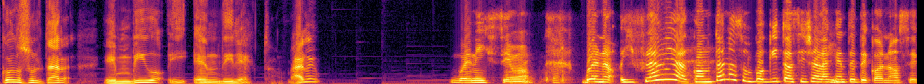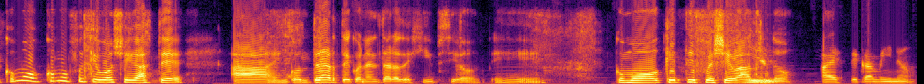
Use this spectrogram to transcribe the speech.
consultar en vivo y en directo. ¿Vale? Buenísimo. Bueno, y Flavia, contanos un poquito, así ya la gente te conoce. ¿Cómo, cómo fue que vos llegaste a encontrarte con el tarot egipcio? Eh, ¿cómo, ¿Qué te fue llevando a este camino?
